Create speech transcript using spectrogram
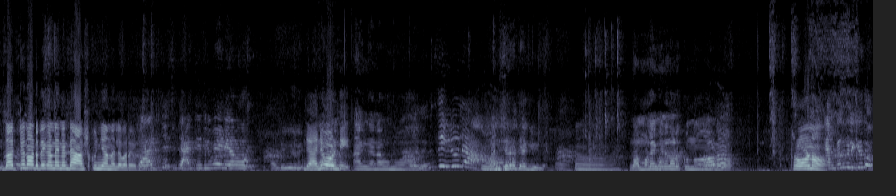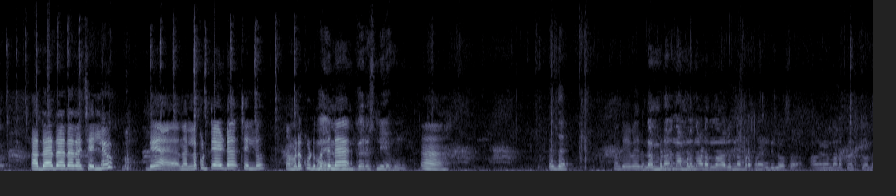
ഇതൊറ്റ നോട്ടത്തിൽ കണ്ട ഡാഷ് കുഞ്ഞാന്നല്ലേ പറയുള്ളൂ. ഓടി അങ്ങനെ ഒന്നും. മനുഷ്യരെ അറ്റാക്കില്ല. നമ്മളെങ്ങനെ നടക്കുന്നു റോണോ? അതെ അതെ അതെ അതെ. ചെല്ലു. ഇതേ നല്ല കുട്ടിയായിട്ട് ചെല്ലു. നമ്മുടെ കുടുംബത്തിന്റെ ആ. എന്താ? അതേ വരുന്നു. നമ്മുടെ നമ്മൾ നടന്നാലും നമ്മുടെ ഫ്രണ്ടിലോ അങ്ങനെ നടക്കാൻ ഇഷ്ടമല്ല.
